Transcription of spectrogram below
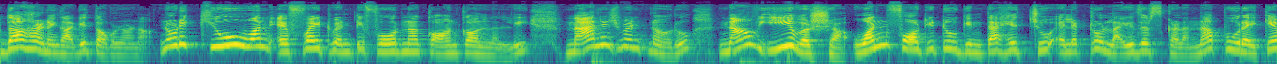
ಉದಾಹರಣೆಗಾಗಿ ತಗೊಳ್ಳೋಣ. ನೋಡಿ Q one F I twenty ಫೋರ್ನ ಕಾನ್ ಕಾಲ್ನಲ್ಲಿ ಮ್ಯಾನೇಜ್ಮೆಂಟ್ನವರು ನಾವು ಈ ವರ್ಷ ಒನ್ ಫಾರ್ಟಿ ಟೂಗಿಂತ ಹೆಚ್ಚು ಎಲೆಕ್ಟ್ರೋಲೈಸರ್ಸ್ ಗಳನ್ನ ಪೂರೈಕೆ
